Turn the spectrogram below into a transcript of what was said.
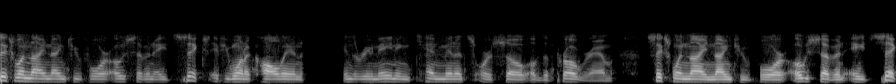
619-924-0786 if you want to call in in the remaining 10 minutes or so of the program. 619-924-0786.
